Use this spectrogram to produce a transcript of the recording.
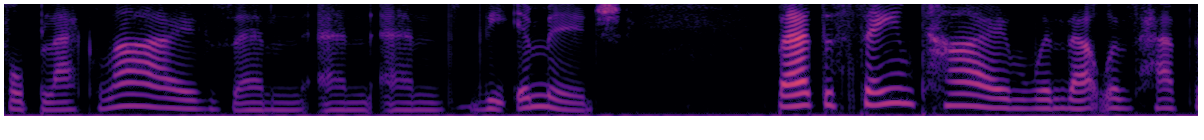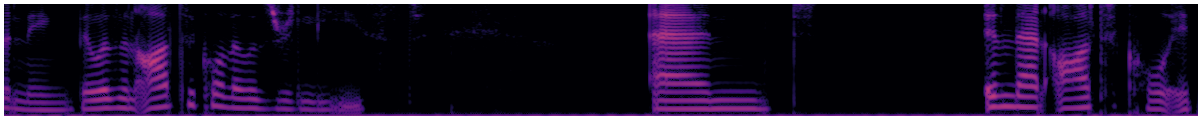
for black lives and and and the image. But at the same time when that was happening there was an article that was released. And in that article it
